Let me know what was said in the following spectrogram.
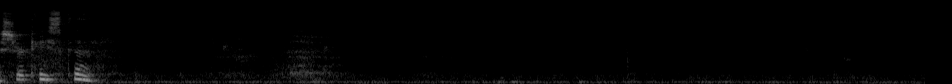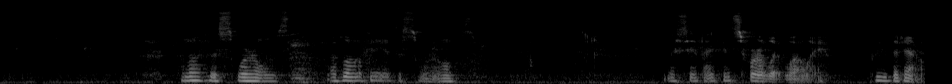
They sure tastes good. I love the swirls. I love looking at the swirls. Let's see if I can swirl it while I breathe it out.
